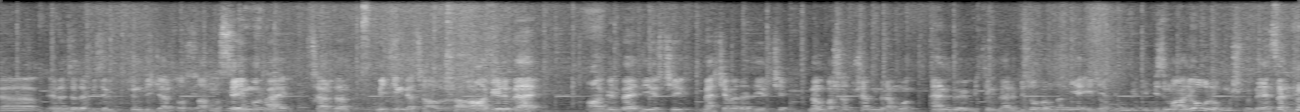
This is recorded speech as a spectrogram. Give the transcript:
Eləcə də bizim bütün digər dostlarımız Seymur bəy içəridən mitinqə çağırır. Aqil bəy Aqil bəy deyir ki, məhkəmədə deyir ki, mən başa düşə bilmirəm o ən böyük mitinqləri biz olanda niyə eləyə bilmirdik? Biz mane olurmuş mu deyəsən?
